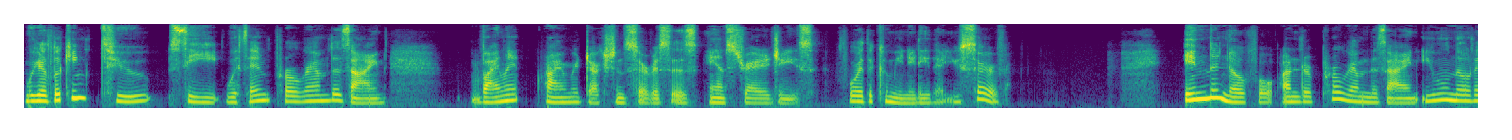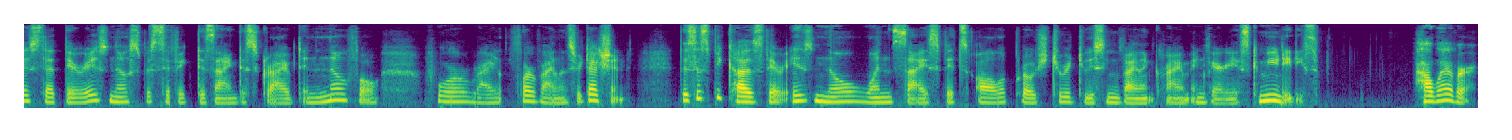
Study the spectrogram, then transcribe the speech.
We are looking to see within program design violent crime reduction services and strategies for the community that you serve. In the NOFO under Program Design, you will notice that there is no specific design described in the NOFO for, for violence reduction. This is because there is no one-size-fits-all approach to reducing violent crime in various communities. However,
